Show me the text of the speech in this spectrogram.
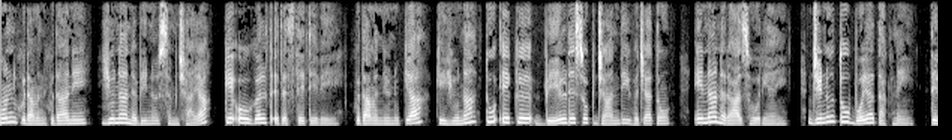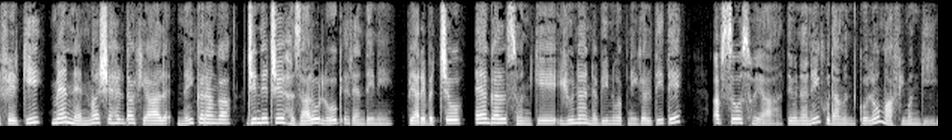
ਹੁਣ ਖੁਦਾਵੰਦ ਖੁਦਾ ਨੇ ਯੂਨਾ ਨਬੀ ਨੂੰ ਸਮਝਾਇਆ ਕਿ ਉਹ ਗਲਤ ਰਸਤੇ ਤੇ ਵੇ। ਖੁਦਾਵੰਦ ਨੇ ਉਹਨੂੰ ਕਿਹਾ ਕਿ ਯੂਨਾ, ਤੂੰ ਇੱਕ ਬੇਲ ਦੇ ਸੁੱਕ ਜਾਣ ਦੀ ਵਜ੍ਹਾ ਤੋਂ ਇੰਨਾ ਨਾਰਾਜ਼ ਹੋ ਰਿਹਾ ਏ, ਜਿਹਨੂੰ ਤੂੰ ਬੋਇਆ ਤੱਕ ਨਹੀਂ। ਤੇ ਫਿਰ ਕੀ ਮੈਂ ਨੈਨਵਾ ਸ਼ਹਿਰ ਦਾ ਖਿਆਲ ਨਹੀਂ ਕਰਾਂਗਾ, ਜਿੰਦੇ 'ਚ ਹਜ਼ਾਰਾਂ ਲੋਕ ਰਹਿੰਦੇ ਨੇ। ਪਿਆਰੇ ਬੱਚੋ, ਇਹ ਗੱਲ ਸੁਣ ਕੇ ਯੂਨਾ ਨਬੀ ਨੂੰ ਆਪਣੀ ਗਲਤੀ ਤੇ ਅਫਸੋਸ ਹੋਇਆ ਤੇ ਉਹਨਾਂ ਨੇ ਖੁਦਾਵੰਦ ਕੋਲੋਂ ਮਾਫੀ ਮੰਗੀ।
